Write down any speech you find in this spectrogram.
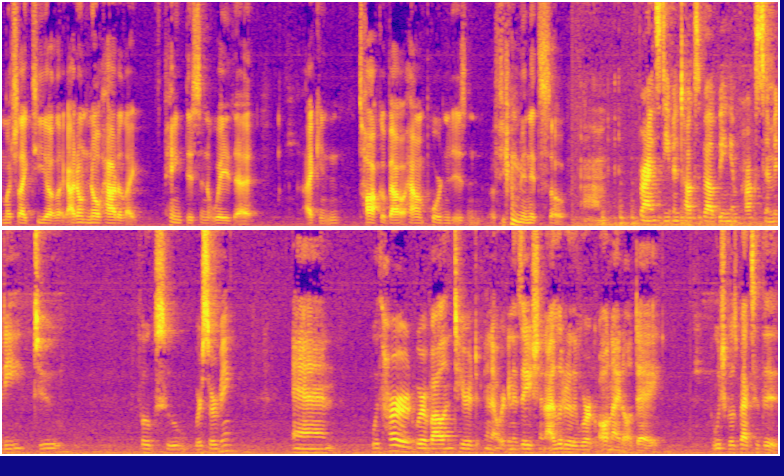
Much like TL, like I don't know how to like paint this in a way that I can talk about how important it is in a few minutes. So um, Bryan Steven talks about being in proximity to folks who we're serving, and with HEARD, we're a volunteer dependent organization. I literally work all night, all day, which goes back to the,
